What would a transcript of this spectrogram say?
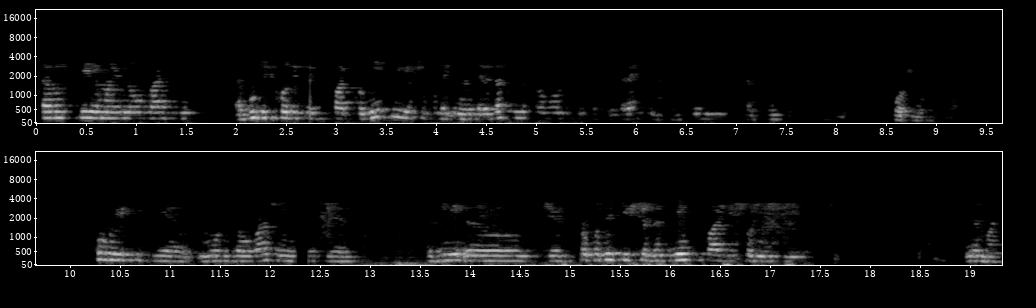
старости, я маю на увазі, е, будуть входити в склад комісії, якщо буде інвентаризація проводитися безпосередньо на території старостинських округів. Кожного. Кого якісь є, може, зауваження, чи, е, чи пропозиції щодо змін в складі комісії? Немає.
